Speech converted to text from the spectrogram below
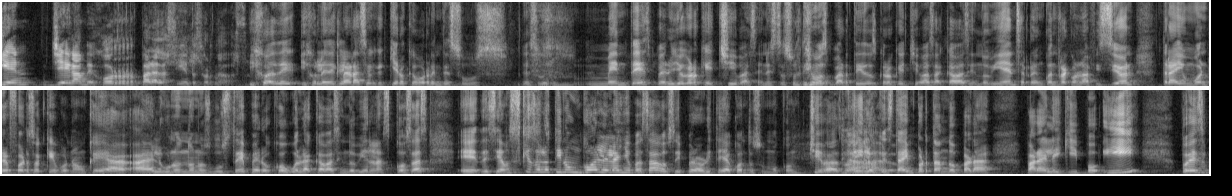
¿quién llega mejor para las siguientes jornadas? Hijo de, híjole, declaración que quiero que borren de sus, de sus mentes, pero yo creo que Chivas, en estos últimos partidos, creo que Chivas acaba haciendo bien, se reencuentra con la afición, trae un buen refuerzo que, bueno, aunque a, a algunos no nos guste, pero Cowell acaba haciendo bien las cosas. Eh, decíamos, es que solo tiene un gol el año pasado, sí, pero ahorita ya cuánto sumó con Chivas, ¿no? Y lo que está importando para, para el equipo. Y, pues,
